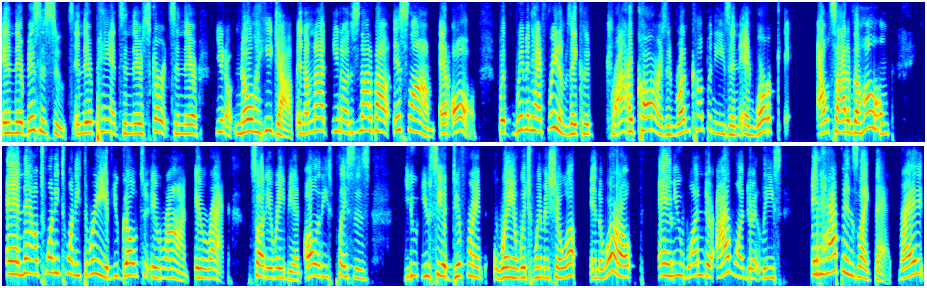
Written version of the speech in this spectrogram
in their business suits, in their pants, in their skirts, in their, you know, no hijab. And I'm not, you know, this is not about Islam at all. But women had freedoms. They could drive cars and run companies and, and work outside of the home. And now 2023, if you go to Iran, Iraq, Saudi Arabia, and all of these places, you you see a different way in which women show up in the world. And you wonder, I wonder at least, it happens like that, right?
